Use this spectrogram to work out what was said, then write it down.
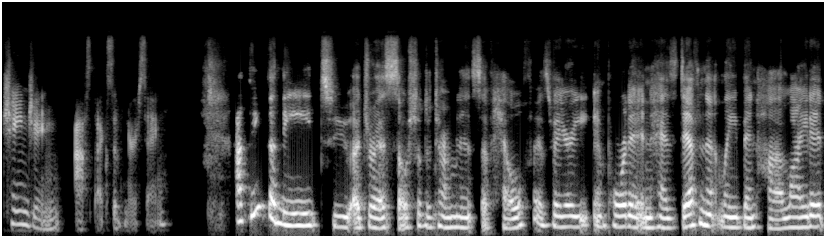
changing aspects of nursing? I think the need to address social determinants of health is very important and has definitely been highlighted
